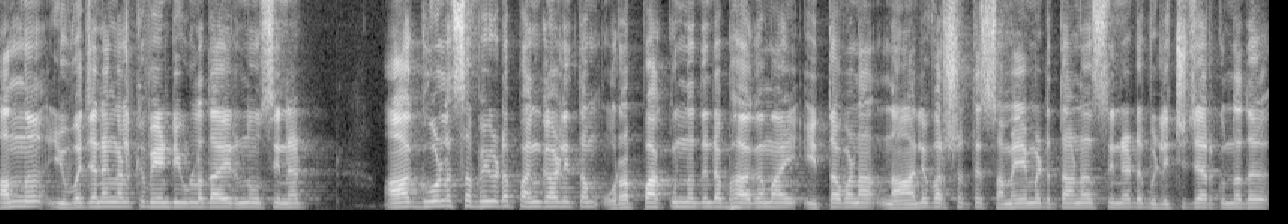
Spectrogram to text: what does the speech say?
അന്ന് യുവജനങ്ങൾക്ക് വേണ്ടിയുള്ളതായിരുന്നു സിനഡ്. ആഗോള സഭയുടെ പങ്കാളിത്തം ഉറപ്പാക്കുന്നതിന്റെ ഭാഗമായി ഇത്തവണ നാല് വർഷത്തെ സമയമെടുത്താണ് സിനഡ് വിളിച്ചു ചേർക്കുന്നത്.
